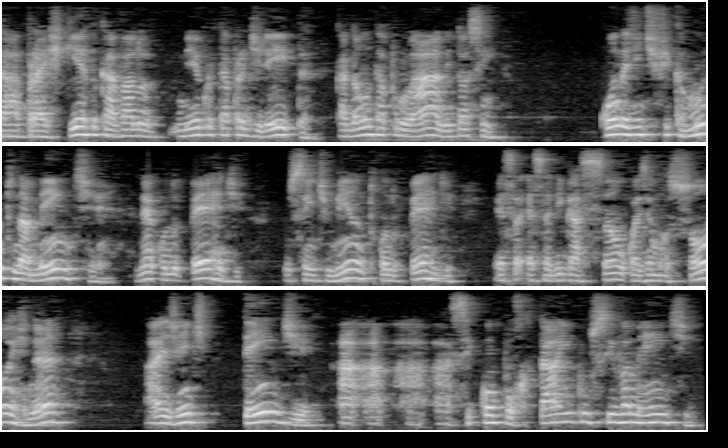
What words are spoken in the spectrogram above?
tá para a esquerda, o cavalo negro está para a direita cada um está para um lado. Então, assim, quando a gente fica muito na mente, né, quando perde o sentimento, quando perde essa, essa ligação com as emoções, né, a gente tende a, a, a, a se comportar impulsivamente.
